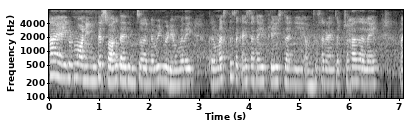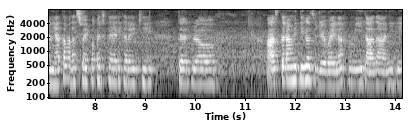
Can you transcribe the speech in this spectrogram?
हाय गुड मॉर्निंग तर स्वागत आहे तुमचं नवीन व्हिडिओमध्ये. तर मस्त सकाळी सकाळी फ्रेश झाली. आमचा सगळ्यांचा चहा झाला आहे आणि आता मला स्वयंपाकाची तयारी करायची आहे. तर आज तर आम्ही तिघंच जेवायला. मी दादा आणि हे.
